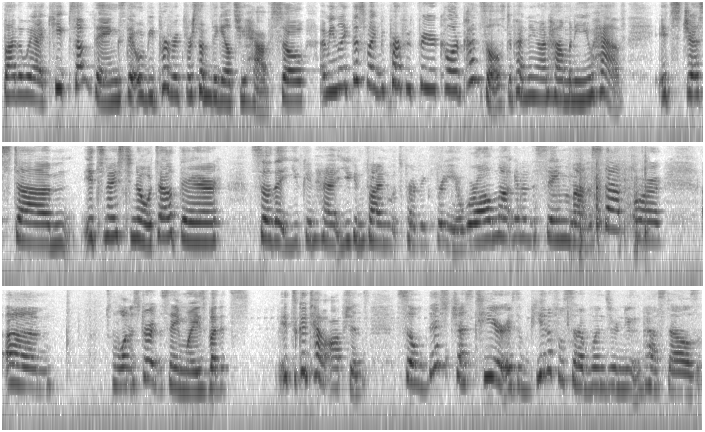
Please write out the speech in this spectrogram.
By the way, I keep some things that would be perfect for something else you have. So, I mean, like this might be perfect for your colored pencils, depending on how many you have. It's just, um, it's nice to know what's out there so that you can have you can find what's perfect for you. We're all not going to have the same amount of stuff or um, want to store it the same ways, but it's it's good to have options. So this chest here is a beautiful set of Winsor Newton pastels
